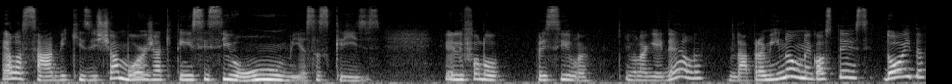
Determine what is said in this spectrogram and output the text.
ela sabe que existe amor, já que tem esse ciúme, essas crises. Ele falou: "Priscila, eu larguei dela. Não dá pra mim não um negócio desse, doida".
